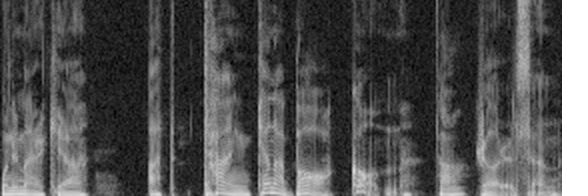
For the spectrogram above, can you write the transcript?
Och nu märker jag att tankarna bakom ja. rörelsen.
